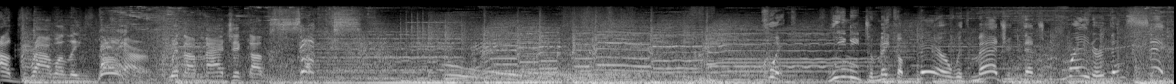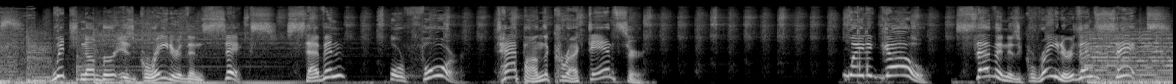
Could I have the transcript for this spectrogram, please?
a growling bear with a magic of six? Quick! We need to make a bear with magic that's greater than six! Which number is greater than 6? 7 or 4? Tap on the correct answer. Way to go! 7 is greater than 6!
